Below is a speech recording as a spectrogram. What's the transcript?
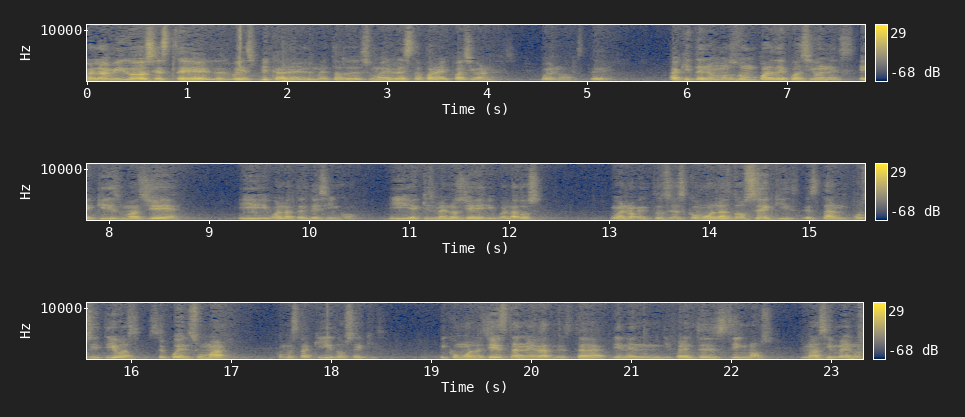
Hola amigos, este, les voy a explicar el método de suma y resta para ecuaciones. Bueno, este, aquí tenemos un par de ecuaciones, x más y, igual a 35 y x menos y igual a 12. Bueno, entonces como las dos x están positivas, se pueden sumar, como está aquí 2x. Y como las y están está, tienen diferentes signos, más y menos,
